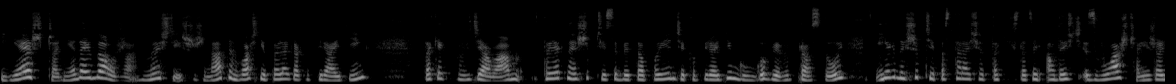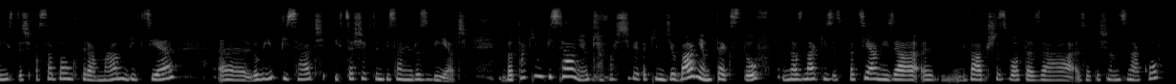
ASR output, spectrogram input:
I jeszcze, nie daj Boże, myślisz, że na tym właśnie polega copywriting, tak jak powiedziałam, to jak najszybciej sobie to pojęcie copywritingu w głowie wyprostuj i jak najszybciej postaraj się od takich zleceń odejść, zwłaszcza jeżeli jesteś osobą, która ma ambicje, e, lubi pisać i chce się w tym pisaniu rozwijać. Bo takim pisaniem, czy właściwie takim dziobaniem tekstów na znaki ze spacjami za 2-3 e, zł za, za 1000 znaków,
